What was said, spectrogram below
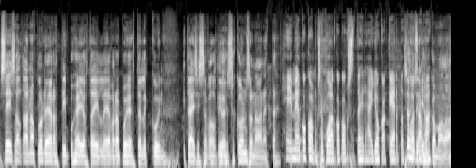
seisaltaan aplodeerattiin puheenjohtajille ja varapuheenjohtajille kuin itäisissä valtioissa konsonaan. Että, Hei, meillä kokoomuksen puoluekokouksessa tehdään joka kerta se tuo on sama. ihan kamalaa.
